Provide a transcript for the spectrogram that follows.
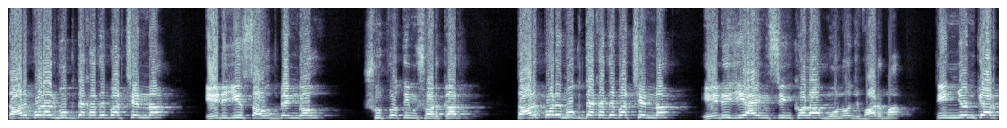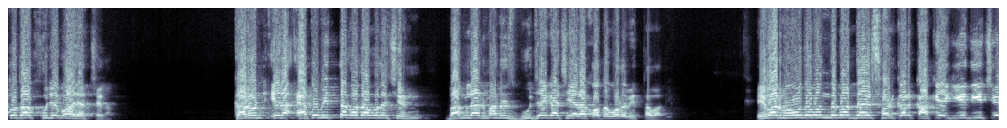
তারপর আর মুখ দেখাতে পারছেন না ADG south Bengal Supratim Sarkar. তারপরে মুখ দেখাতে পারছেন না এডিজি আইন শৃঙ্খলা, মনোজ ভার্মা। তিনজনকে আর কোথাও খুঁজে পাওয়া যাচ্ছে না। কারণ এরা এত মিথ্যা কথা বলেছেন, বাংলার মানুষ বুঝে গেছে এরা কত বড় মিথ্যাবাদী। এবার মমতা বন্দ্যোপাধ্যায় সরকার কাকে এগিয়ে দিয়েছে?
